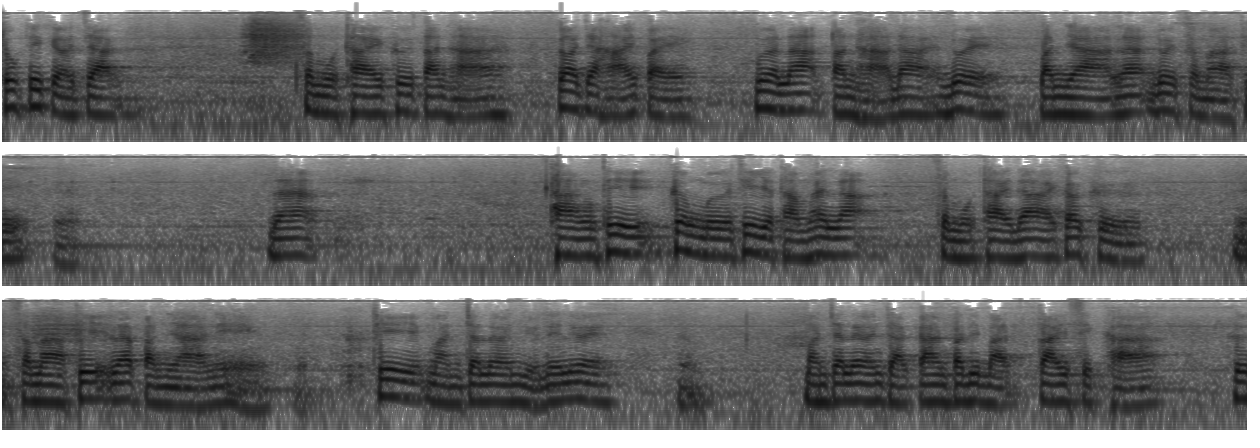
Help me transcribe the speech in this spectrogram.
ทุกที่เกิดจากสมุทัยคือตัณหาก็จะหายไปเมื่อละตัณหาได้ด้วยปัญญาและด้วยสมาธิและทางที่เครื่องมือที่จะทำให้ละสมุทัยได้ก็คือสมาธิและปัญญานี่เอง ที่มันเจริญอยู่เรื่อยๆ มันเจริญจากการปฏิบัติไตรสิกขา คือ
